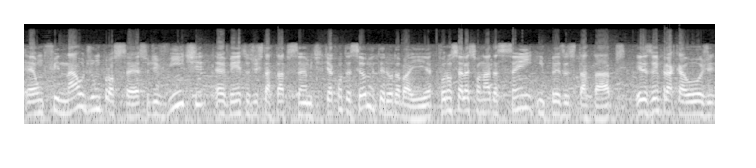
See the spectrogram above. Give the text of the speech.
é um final de um processo de 20 eventos de Startup Summit que aconteceu no interior da Bahia. Foram selecionadas 100 empresas startups. Eles vêm para cá hoje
